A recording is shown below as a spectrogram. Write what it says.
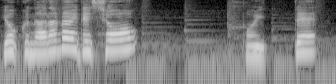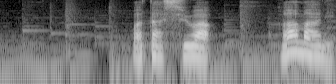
良くならないでしょうと言って、私はママに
